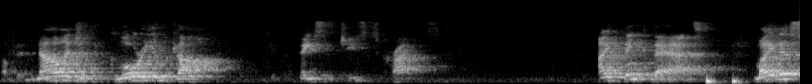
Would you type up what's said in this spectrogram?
of the knowledge of the glory of God in the face of Jesus Christ. I think that, minus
